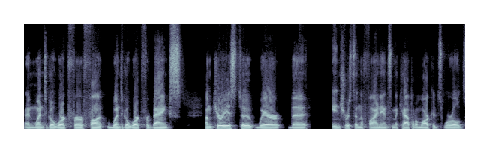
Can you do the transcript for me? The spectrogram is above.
and went to go work for fun, went to go work for banks. I'm curious to where the interest in the finance and the capital markets world.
